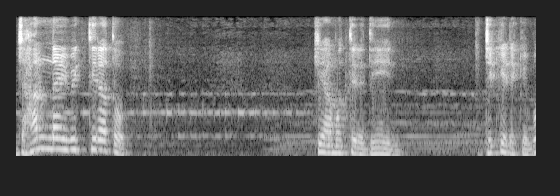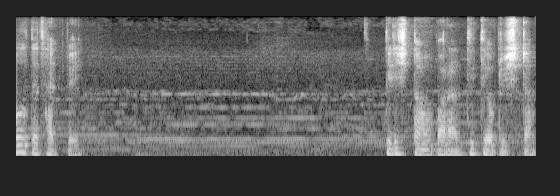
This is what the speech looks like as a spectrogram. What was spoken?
জাহান্নামী ব্যক্তিরা তো কেয়ামতের দিন ডেকে ডেকে বলতে থাকবে। তিরিশতম পাড়ার দ্বিতীয় পৃষ্ঠা।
